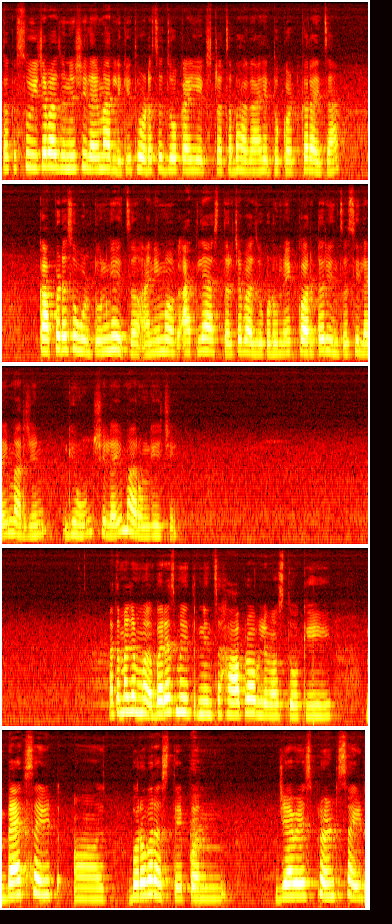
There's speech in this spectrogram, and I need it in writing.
तर सुईच्या बाजूने शिलाई मारली की थोडंसं जो काही एक्स्ट्राचा भाग आहे तो कट करायचा. कापड असं उलटून घ्यायचं आणि मग आतल्या अस्तरच्या बाजूकडून एक क्वार्टर इंच शिलाई मार्जिन घेऊन शिलाई मारून घ्यायची. आता माझ्या म बऱ्याच मैत्रिणींचा हा प्रॉब्लेम असतो की बॅक साईड बरोबर असते पण ज्यावेळेस फ्रंट साईड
